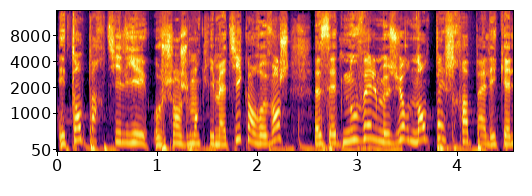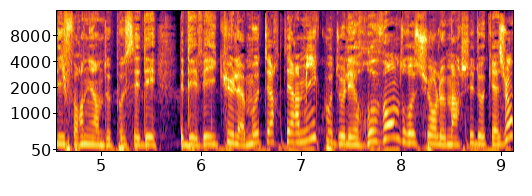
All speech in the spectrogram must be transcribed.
est en partie liée au changement climatique. En revanche, cette nouvelle mesure n'empêchera pas les Californiens de posséder des véhicules à moteur thermique ou de les revendre sur le marché d'occasion,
